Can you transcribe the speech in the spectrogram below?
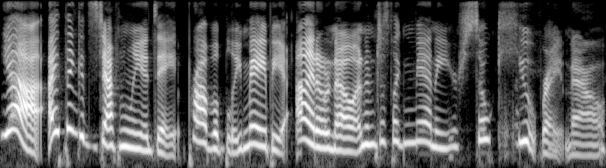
yeah, I think it's definitely a date, probably, maybe, I don't know. And I'm just like, Manny, you're so cute right now.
